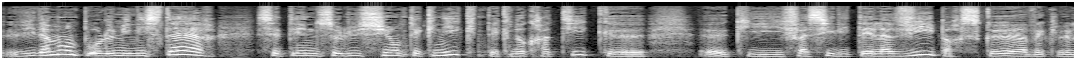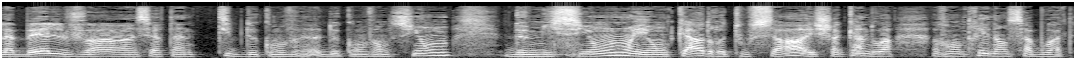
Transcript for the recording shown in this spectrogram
évidemment, pour le ministère, c'était une solution technique, technocratique, euh, euh, qui facilitait la vie parce que avec le label va un certain type de, de convention, de mission, et on cadre tout ça, et chacun doit rentrer dans sa boîte.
